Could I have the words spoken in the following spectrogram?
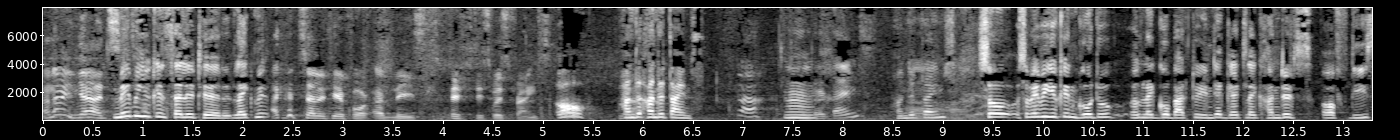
And I mean, yeah, it's maybe you can sell it here. Like me- I could sell it here for at least 50 Swiss francs. oh, 100, 100 times. Hundred times 100 times so so maybe you can go to uh, like go back to india get like hundreds of these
